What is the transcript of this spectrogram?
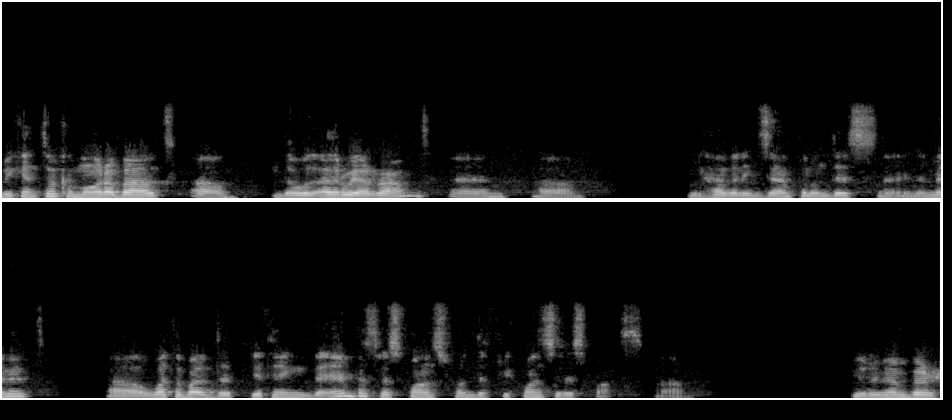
we can talk more about um, the other way around, and um, we'll have an example on this uh, in a minute. Uh, what about the, getting the impulse response from the frequency response? Um, you remember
